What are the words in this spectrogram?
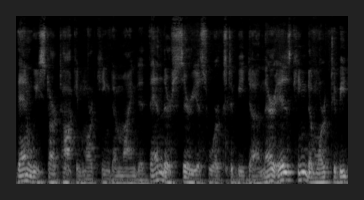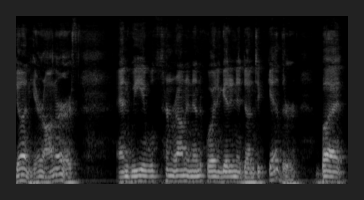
then we start talking more kingdom minded. Then there's serious works to be done. There is kingdom work to be done here on earth, and we will turn around and end up going and getting it done together. But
